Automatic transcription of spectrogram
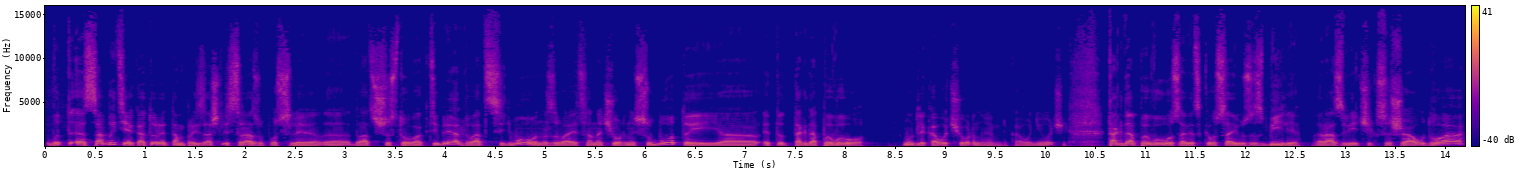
вот э, события, которые там произошли сразу после 26 э, октября, 27 называется она «Черной субботой», это тогда ПВО ну, для кого черная, для кого не очень. Тогда ПВО Советского Союза сбили разведчик США У-2,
